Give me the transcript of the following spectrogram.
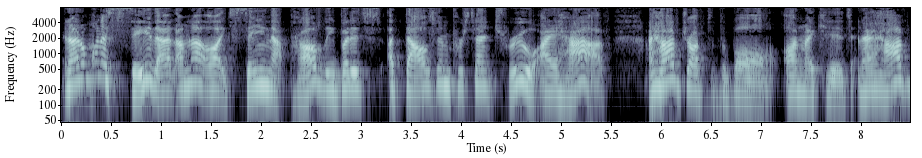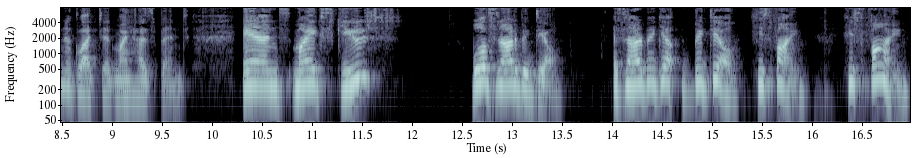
And I don't want to say that. I'm not like saying that proudly, but it's a thousand percent true. I have. I have dropped the ball on my kids and I have neglected my husband. And my excuse, well, it's not a big deal. It's not a big, big deal. He's fine. He's fine.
